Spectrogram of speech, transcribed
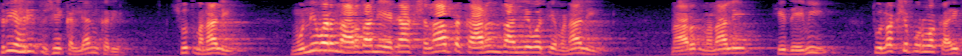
श्रीहरी तुझे कल्याण करेल. सुत म्हणाले मुनिवर नारदाने एका क्षणात कारण जाणले व ते म्हणाले नारद म्हणाले हे देवी तू लक्षपूर्वक ऐक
